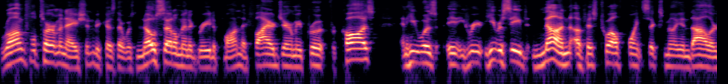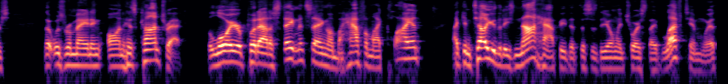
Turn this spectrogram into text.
wrongful termination because there was no settlement agreed upon. They fired Jeremy Pruitt for cause, and he was he, he received none of his twelve point six million dollars that was remaining on his contract. The lawyer put out a statement saying, on behalf of my client, I can tell you that he's not happy that this is the only choice they've left him with,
